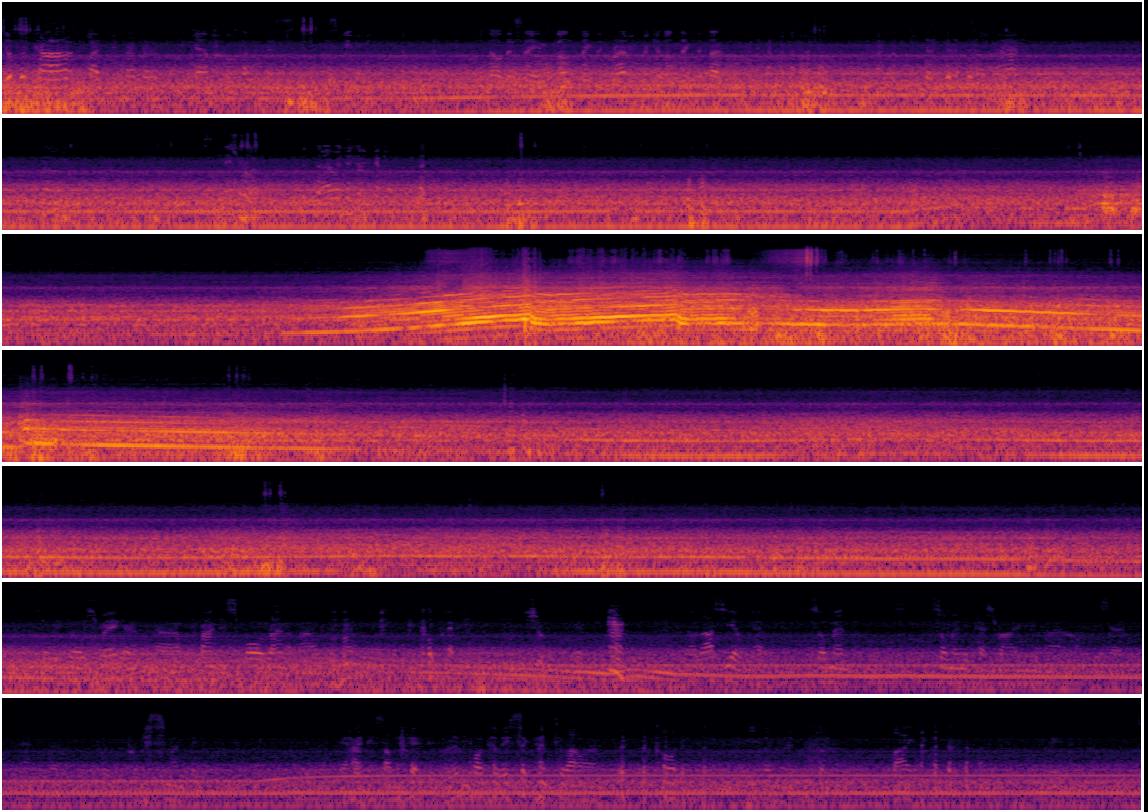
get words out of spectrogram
supercar, but you better be careful of this speeding. You know, they say don't make the crime if you cannot take the time. So, uh, so It's it's true. everything. So we go straight and uh, we find a small roundabout and then we go back. Sure. Now, last year we have so many, so many test rides uh, on this area, and uh, policemen they they're hiding somewhere to the listener to our call, even buy.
